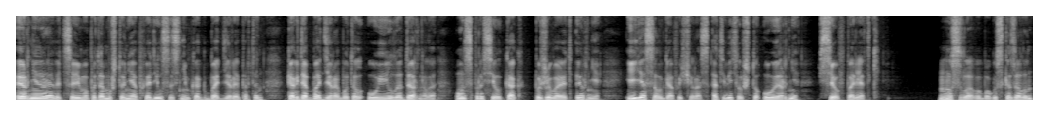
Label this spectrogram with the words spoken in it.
Эрни нравится ему, потому что не обходился с ним как Бадди Рэпертон. Когда Бадди работал у Уилла Дарнелла, он спросил, как поживает Эрни, и я, солгав еще раз, ответил, что у Эрни все в порядке. «Ну, слава богу», — сказал он,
